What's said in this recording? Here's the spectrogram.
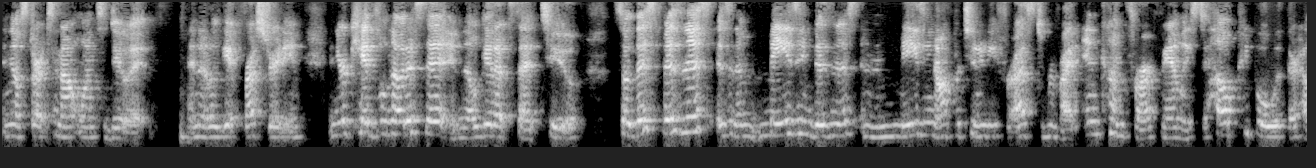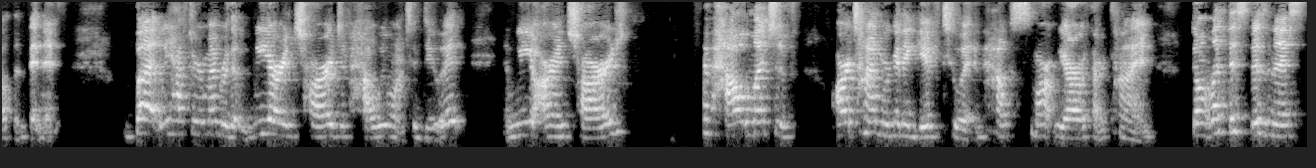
and you'll start to not want to do it. And it'll get frustrating. And your kids will notice it and they'll get upset too. So, this business is an amazing business, and an amazing opportunity for us to provide income for our families, to help people with their health and fitness. But we have to remember that we are in charge of how we want to do it, and we are in charge of how much of our time we're going to give to it and how smart we are with our time. Don't let this business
